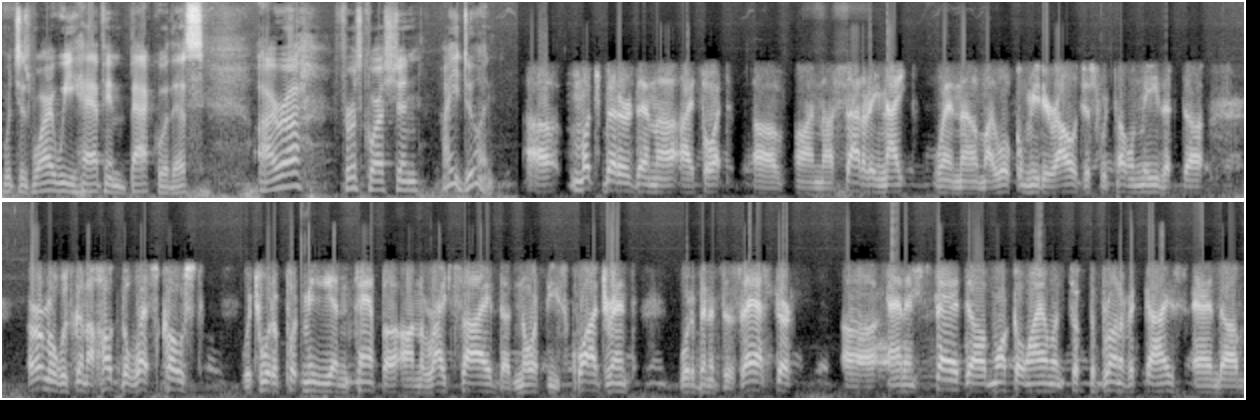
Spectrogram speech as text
which is why we have him back with us. Ira, first question: How you doing? Uh, much better than uh, I thought uh, on uh, Saturday night when uh, my local meteorologists were telling me that uh, Irma was going to hug the West Coast, which would have put me in Tampa on the right side, the northeast quadrant, would have been a disaster. And instead, Marco Island took the brunt of it, guys, and um,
